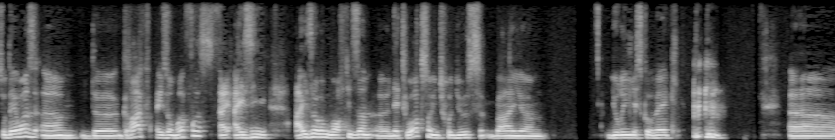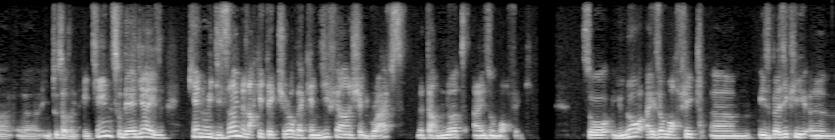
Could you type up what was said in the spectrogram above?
So there was um, the graph isomorphos, isomorphism uh, network, so introduced by um, Jure Leskovec uh, uh, in 2018. So the idea is, can we design an architecture that can differentiate graphs that are not isomorphic? So you know isomorphic um, is basically a,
